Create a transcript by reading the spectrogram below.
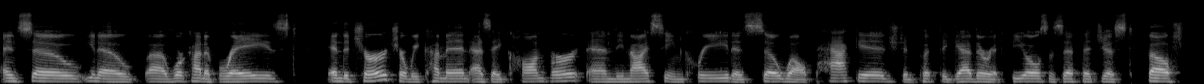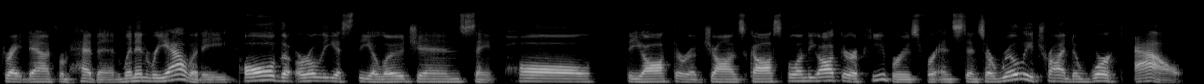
And so, you know, uh, we're kind of raised in the church or we come in as a convert and the Nicene Creed is so well packaged and put together, it feels as if it just fell straight down from heaven. When in reality, all the earliest theologians, St. Paul, the author of John's Gospel and the author of Hebrews, for instance, are really trying to work out.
